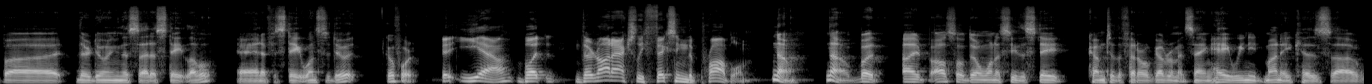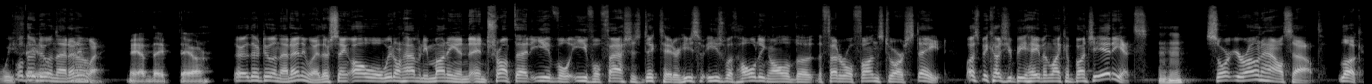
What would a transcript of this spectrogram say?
but they're doing this at a state level, and if a state wants to do it, go for it. Uh, yeah, but they're not actually fixing the problem. No, no, but I also don't want to see the state come to the federal government saying, "Hey, we need money because uh, we." Well, they're doing that No. anyway. Yeah, they they are. They're, they're doing that anyway. They're saying, oh, well, we don't have any money. And, and Trump, that evil, evil fascist dictator, he's, he's withholding all of the, the federal funds to our state. Well, it's because you're behaving like a bunch of idiots. Mhm. Sort your own house out. Look,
